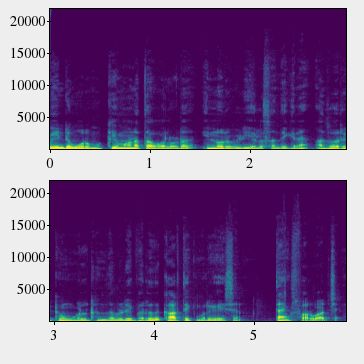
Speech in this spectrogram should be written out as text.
மீண்டும் ஒரு முக்கியமான தகவலோட இன்னொரு வீடியோவில் சந்திக்கிறேன். அது வரைக்கும் உங்கள்கிட்ட இருந்து விடைபெறுது கார்த்திக் முருகேசன். தேங்க்ஸ் ஃபார் வாட்சிங்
